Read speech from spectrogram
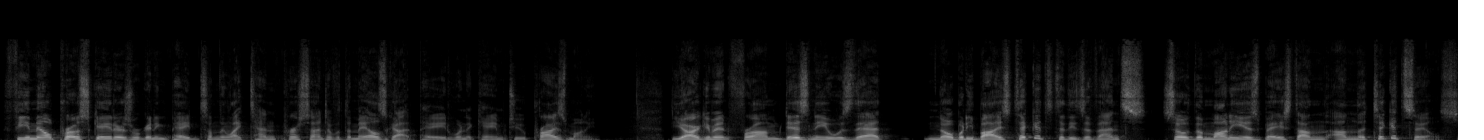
female pro skaters were getting paid something like 10% of what the males got paid when it came to prize money. The argument from Disney was that nobody buys tickets to these events, so the money is based on on the ticket sales.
